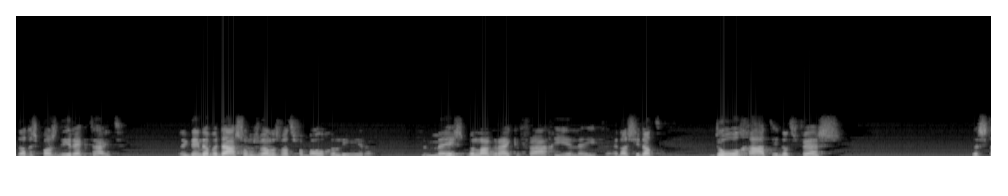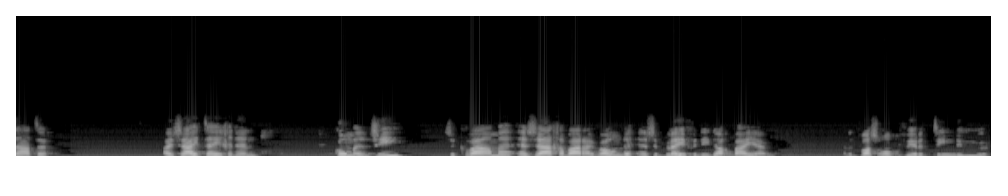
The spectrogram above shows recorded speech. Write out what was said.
Dat is pas directheid. En ik denk dat we daar soms wel eens wat van mogen leren. De meest belangrijke vraag in je leven. En als je dat doorgaat in dat vers, dan staat er, hij zei tegen hen, kom en zie. Ze kwamen en zagen waar hij woonde en ze bleven die dag bij hem. En het was ongeveer het tiende uur.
